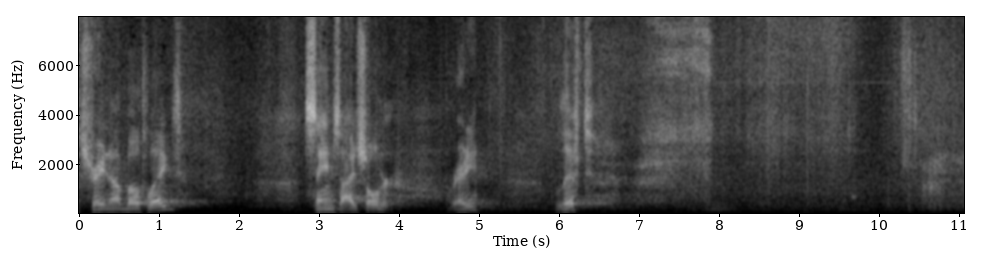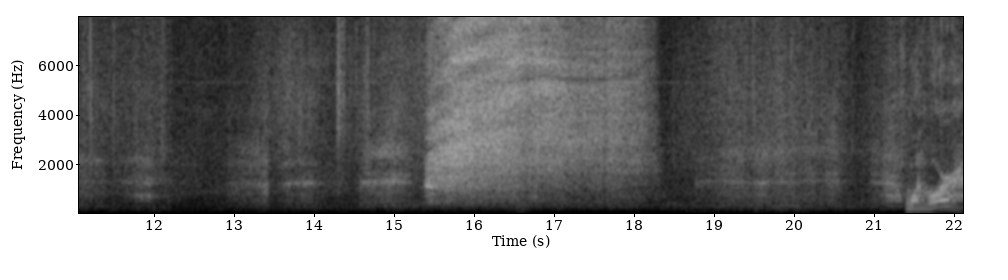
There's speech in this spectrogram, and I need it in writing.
Straighten out both legs. Same side shoulder. Ready? Lift. One more.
